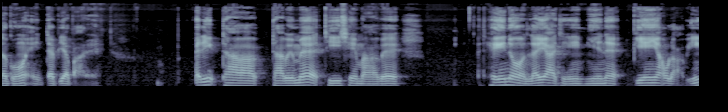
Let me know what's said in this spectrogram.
၎င်းအိမ်တက်ပြတ်ပါတယ်။အဲ့ဒီဒါဒါပေမဲ့ဒီအချိန်မှာပဲထိန်းတော်လက်ရချင်းမြင်းနဲ့ပြင်းရောက်လာပြီး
